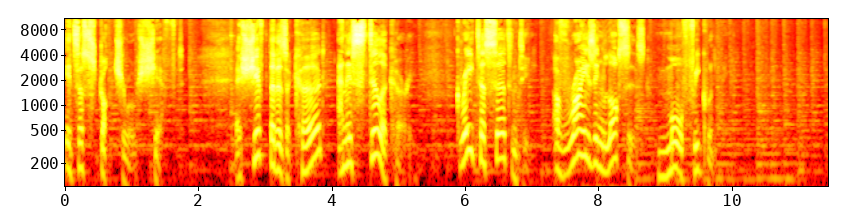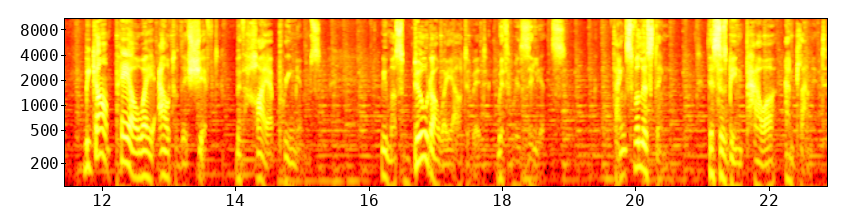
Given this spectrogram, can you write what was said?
it's a structural shift. A shift that has occurred and is still occurring. Greater certainty of rising losses more frequently. We can't pay our way out of this shift with higher premiums. We must build our way out of it with resilience. Thanks for listening. This has been Power and Planet.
